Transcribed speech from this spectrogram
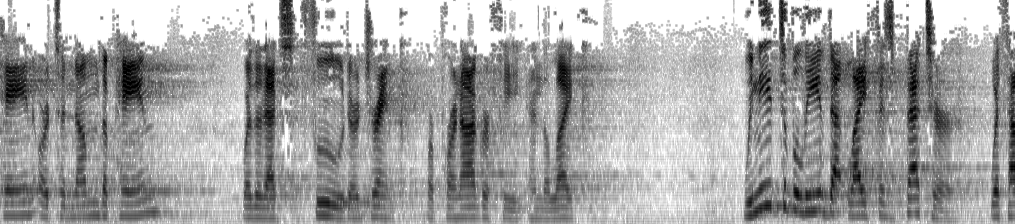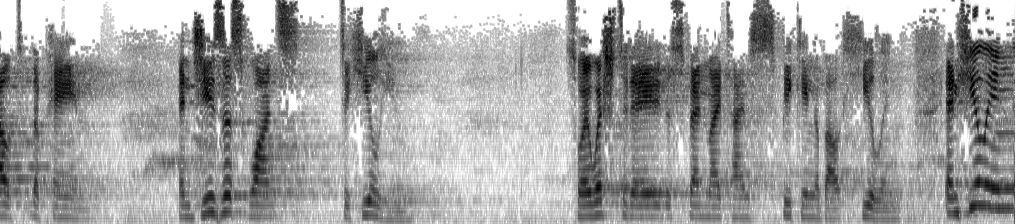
pain or to numb the pain whether that's food or drink or pornography and the like. We need to believe that life is better without the pain, and Jesus wants to heal you. So I wish today to spend my time speaking about healing. And healing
